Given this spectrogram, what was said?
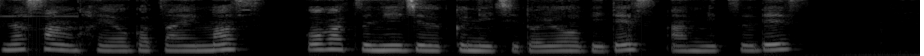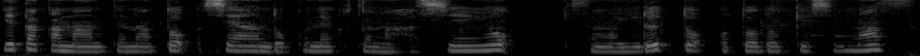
皆さんおはようございます。5月29日土曜日です。あんみつです。豊かなアンテナとシェアコネクトな発信を今朝もゆるっとお届けします。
